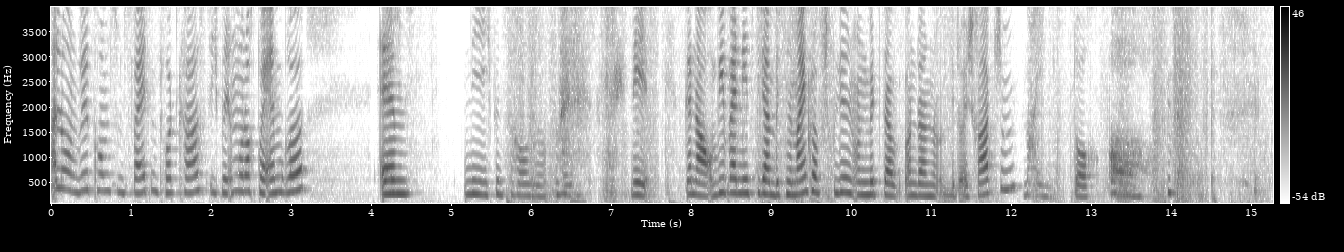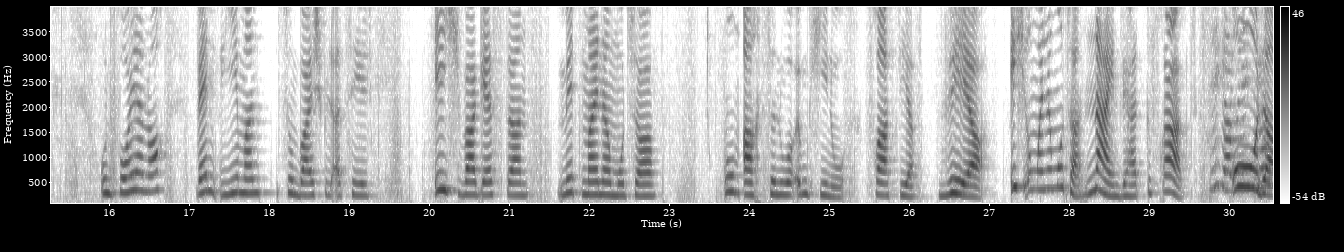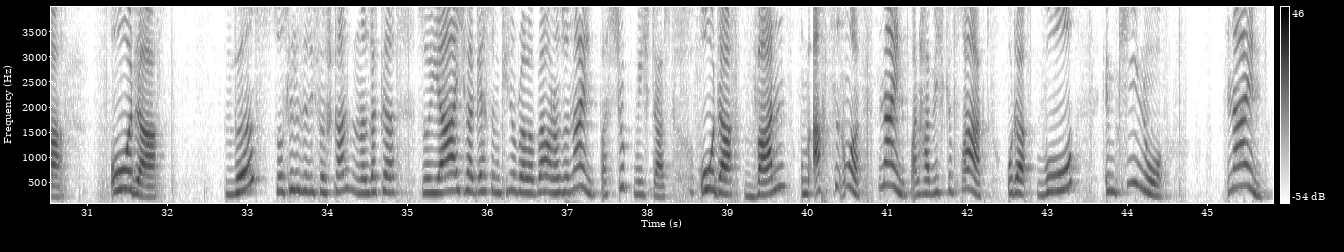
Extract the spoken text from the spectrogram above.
Hallo und willkommen zum zweiten Podcast. Ich bin immer noch bei Emre. Ähm, nee, ich bin zu Hause. nee, genau. Und wir werden jetzt wieder ein bisschen Minecraft spielen und, mit da, und dann mit euch ratschen. Nein. Doch. Oh. Und vorher noch, wenn jemand zum Beispiel erzählt, ich war gestern mit meiner Mutter um 18 Uhr im Kino, fragt ihr, wer? Ich und meine Mutter. Nein, wer hat gefragt? Digga, oder, oder, was? So als hätte sie nicht verstanden. Und dann sagt er so, ja, ich war gestern im Kino, bla bla bla. Und dann so, nein, was juckt mich das? Oder, wann? Um 18 Uhr. Nein, wann habe ich gefragt? Oder, wo? Im Kino. Nein.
